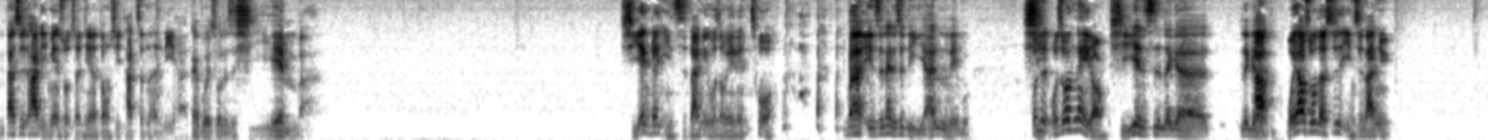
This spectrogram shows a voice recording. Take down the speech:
但是它里面所呈现的东西，它真的很厉害。该不会说的是喜宴吧？喜宴跟饮食男女，我怎么有点错？不，饮食男女是李安的那部。不是，我说内容。喜宴是那个那个。啊，我要说的是饮食男女。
